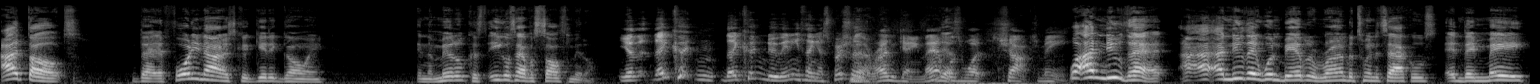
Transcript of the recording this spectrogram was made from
I thought that if 49ers could get it going in the middle, because Eagles have a soft middle. Yeah, they couldn't. They couldn't do anything, especially in the run game. That Yeah. was what shocked me. Well, I knew that. I, I- knew they wouldn't be able to run between the tackles, and they may,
